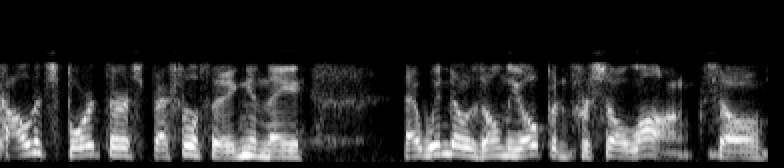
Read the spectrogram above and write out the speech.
college sports are a special thing, and they that window is only open for so long. So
